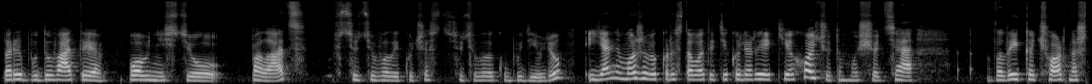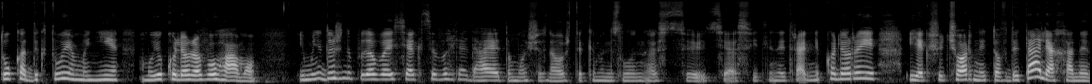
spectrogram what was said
перебудувати повністю палац. Всю цю велику всю цю велику будівлю, і я не можу використовувати ті кольори, які я хочу, тому що ця велика чорна штука диктує мені мою кольорову гаму. І мені дуже не подобається, як це виглядає, тому що знову ж таки мене з світлі нейтральні кольори. І якщо чорний, то в деталях, а не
